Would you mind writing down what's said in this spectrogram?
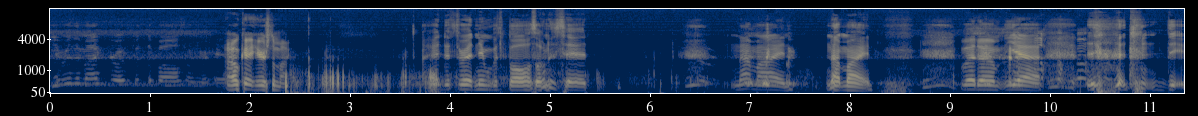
Give me the mic, or I'll put the balls on your head. Okay, here's the mic. I had to threaten him with balls on his head. Not mine. Not mine. But um, yeah. D-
